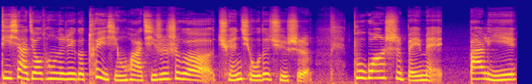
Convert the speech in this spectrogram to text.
地下交通的这个退行化其实是个全球的趋势，不光是北美，巴黎、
